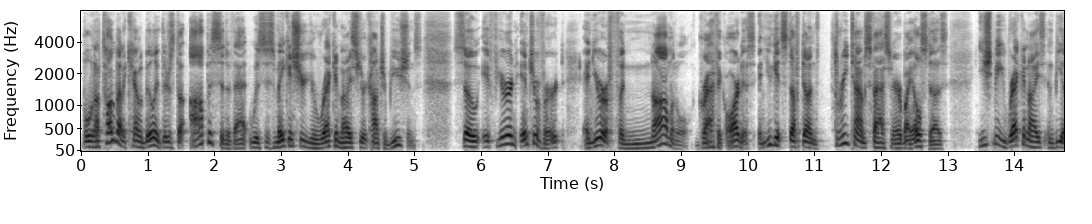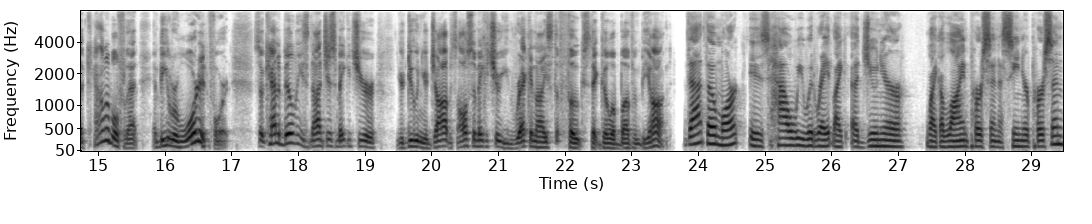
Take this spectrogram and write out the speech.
But when I talk about accountability, there's the opposite of that, which is making sure you recognize your contributions. So if you're an introvert and you're a phenomenal graphic artist and you get stuff done three times faster than everybody else does, you should be recognized and be accountable for that and be rewarded for it. So accountability is not just making sure you're doing your job, it's also making sure you recognize the folks that go above and beyond. That though, Mark, is how we would rate like a junior, like a line person, a senior person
